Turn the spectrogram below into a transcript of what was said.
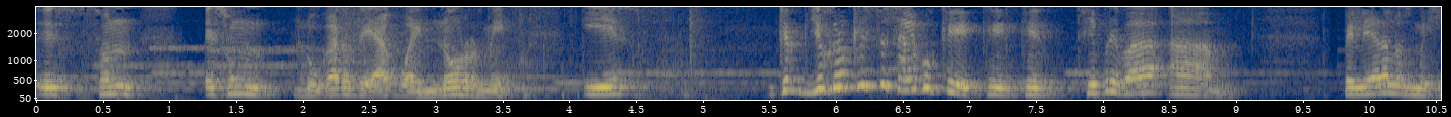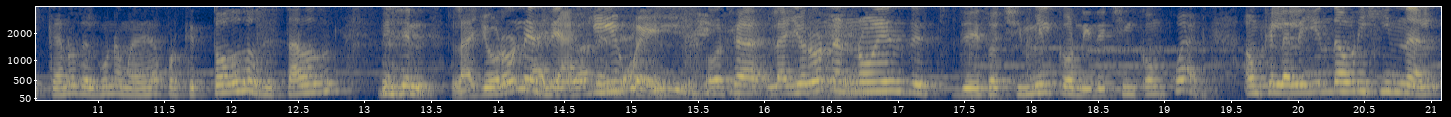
es, son, es un lugar de agua enorme y es... Yo creo que esto es algo que, que- que siempre va a pelear a los mexicanos de alguna manera porque todos los estados dicen la llorona La es de Llorona aquí, güey. aquí". O sea, la llorona no es de, de Xochimilco ni de Chinconcuac. Aunque la leyenda original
